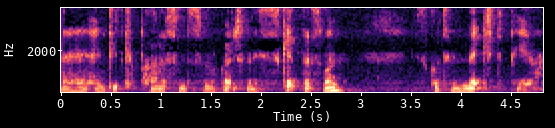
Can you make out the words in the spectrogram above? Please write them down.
uh, and good comparison. So I'm actually going to skip this one. Just go to next pair.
